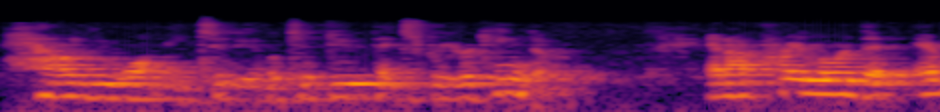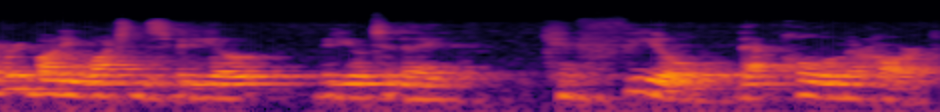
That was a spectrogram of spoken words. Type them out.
how you want me to be able to do things for your kingdom. And I pray, Lord, that everybody watching this video, video today can feel that pull in their heart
